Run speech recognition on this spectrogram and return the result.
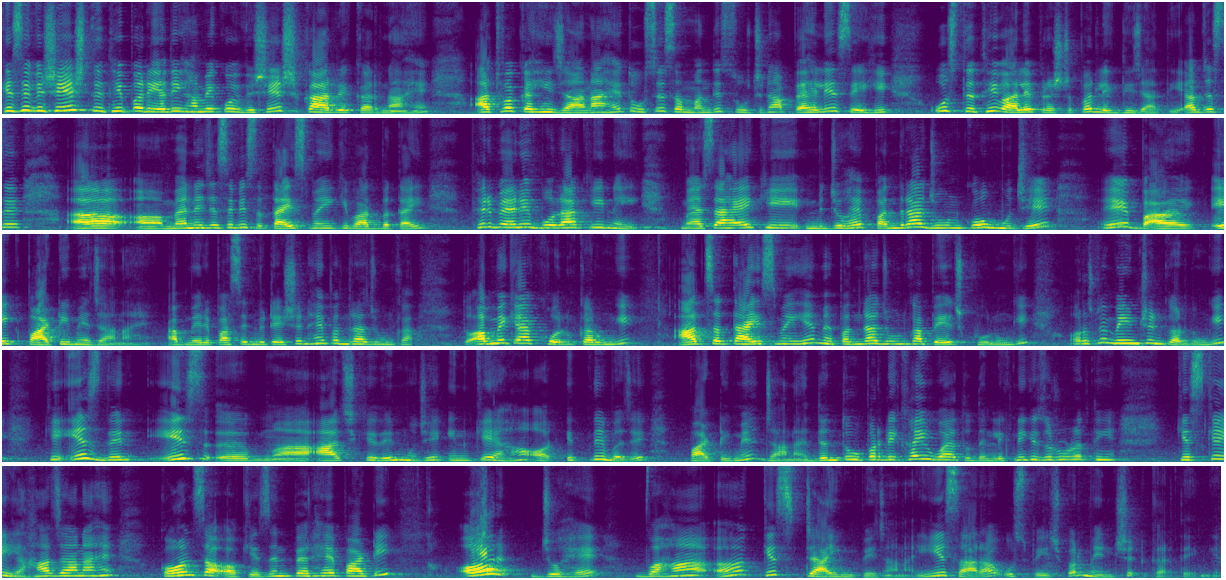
किसी विशेष तिथि पर यदि हमें कोई विशेष कार्य करना है अथवा कहीं जाना है तो उससे संबंधित सूचना पहले से ही उस तिथि वाले पृष्ठ पर लिख दी जाती है। अब जैसे आ, आ, मैंने जैसे भी 27 मई की बात बताई फिर मैंने बोला कि नहीं ऐसा है कि जो है 15 जून को मुझे एक पार्टी में जाना है। अब मेरे पास इनविटेशन है पंद्रह जून का तो अब मैं क्या खोल, करूँगी? आज सत्ताईस में ही है, मैं पंद्रह जून का पेज खोलूँगी और उसमें मेंशन कर दूँगी कि इस दिन, इस आज के दिन मुझे इनके यहाँ और इतने बजे पार्टी में जाना है। दिन तो ऊपर लिखा ही हुआ है तो दिन लिखने की ज़रूरत नहीं है। किसके यहाँ जाना है? कौन सा ओकेज़न पर है पार्टी? और जो है, वहाँ किस टाइम पे जाना है? ये सारा उस पेज पर मेंशन कर देंगे।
